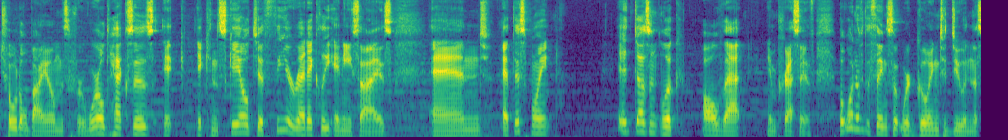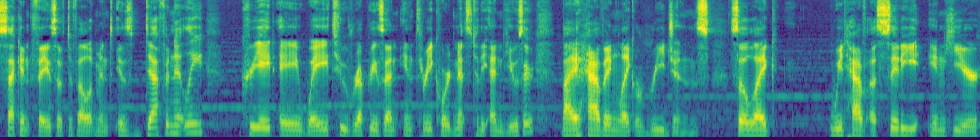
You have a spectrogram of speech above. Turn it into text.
total biomes for world hexes, it, it can scale to theoretically any size, and at this point, it doesn't look all that impressive. But one of the things that we're going to do in the second phase of development is definitely create a way to represent int3 coordinates to the end user by having like regions. So like we'd have a city in here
